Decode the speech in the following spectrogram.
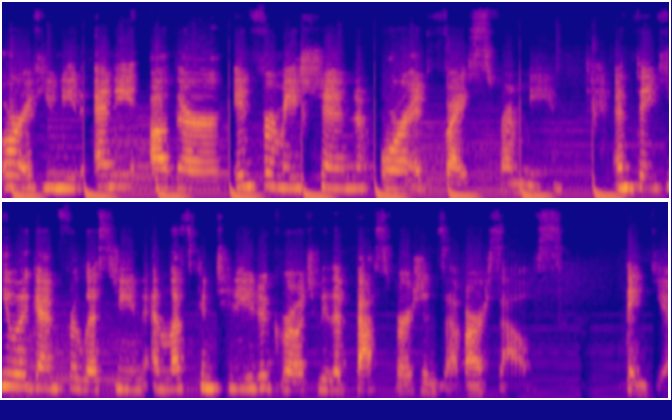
or if you need any other information or advice from me. And thank you again for listening, and let's continue to grow to be the best versions of ourselves. Thank you.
